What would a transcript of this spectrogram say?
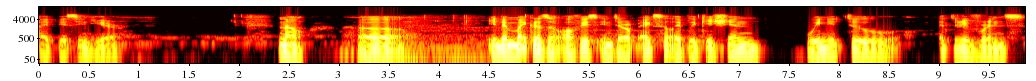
I paste in here. Now uh, in the Microsoft Office Interop Excel application we need to add reference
